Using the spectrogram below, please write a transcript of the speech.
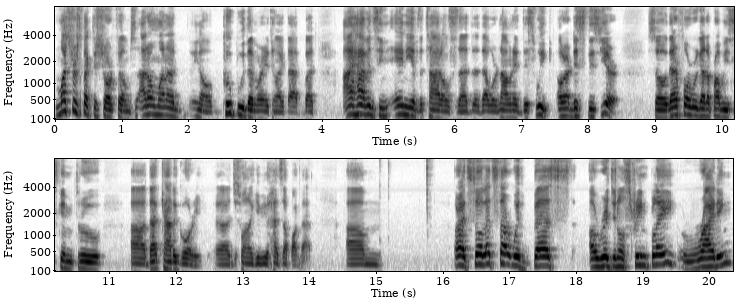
much respect to short films. I don't want to, you know, poo-poo them or anything like that. But I haven't seen any of the titles that that were nominated this week or this this year. So therefore, we're gonna probably skim through uh, that category. Uh, just want to give you a heads up on that. Um, all right, so let's start with best original screenplay writing.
